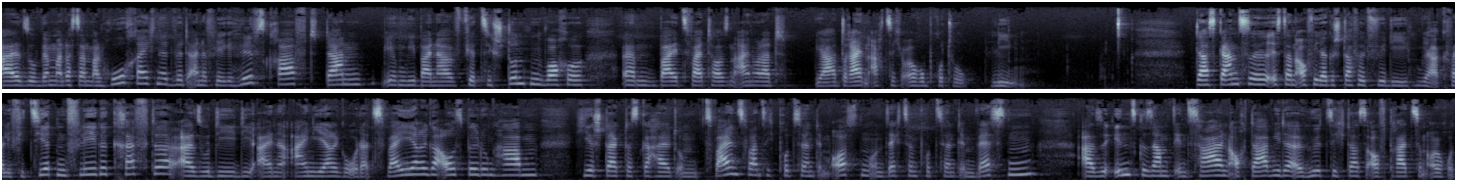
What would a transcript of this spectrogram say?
Also wenn man das dann mal hochrechnet, wird eine Pflegehilfskraft dann irgendwie bei einer 40-Stunden-Woche ähm, bei 2183 Euro brutto liegen. Das Ganze ist dann auch wieder gestaffelt für die ja, qualifizierten Pflegekräfte, also die, die eine einjährige oder zweijährige Ausbildung haben. Hier steigt das Gehalt um 22 Prozent im Osten und 16 Prozent im Westen. Also insgesamt in Zahlen, auch da wieder erhöht sich das auf 13,20 Euro.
